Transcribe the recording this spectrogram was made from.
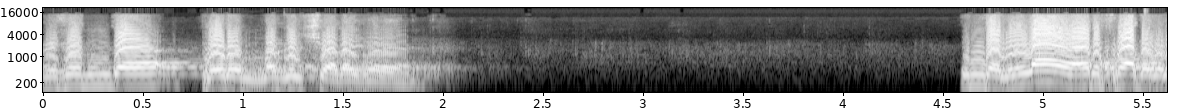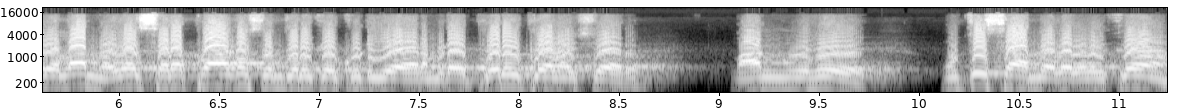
மிகுந்த பெரும் மகிழ்ச்சி அடைகிறேன். இந்த விழா ஏற்பாடுகள் எல்லாம் மிக சிறப்பாக செஞ்சிருக்கக்கூடிய நம்முடைய பொறுப்பு அமைச்சர் மாண்புமிகு முத்துசாமி அவர்களுக்கும்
